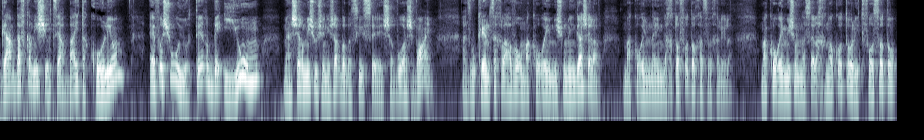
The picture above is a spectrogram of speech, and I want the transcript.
גם דווקא מי שיוצא הביתה כל יום, איפשהו יותר באיום מאשר מישהו שנשאר בבסיס אה, שבוע, שבועיים. אז הוא כן צריך לעבור מה קורה אם מישהו ניגש אליו, מה קורה אם נעים לחטוף אותו חס וחלילה, מה קורה אם מישהו מנסה לחנוק אותו, לתפוס אותו,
